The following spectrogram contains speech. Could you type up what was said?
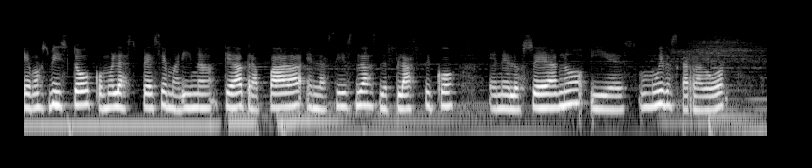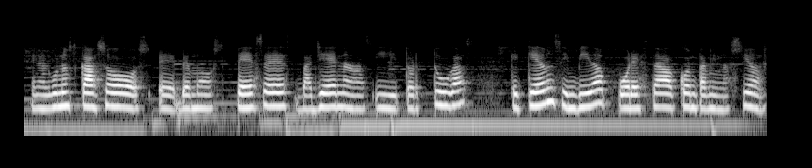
hemos visto cómo la especie marina queda atrapada en las islas de plástico en el océano y es muy desgarrador. En algunos casos eh, vemos peces, ballenas y tortugas que quedan sin vida por esta contaminación.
